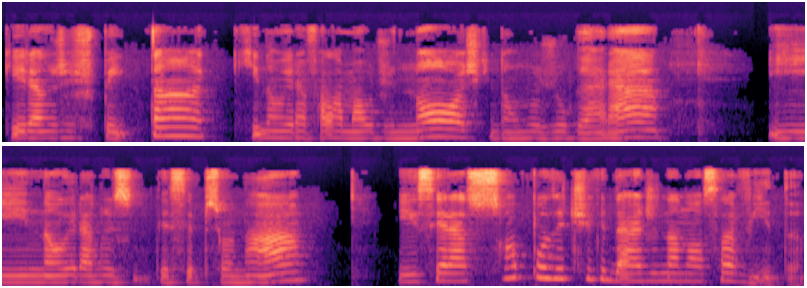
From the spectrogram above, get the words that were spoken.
que irá nos respeitar, que não irá falar mal de nós, que não nos julgará e não irá nos decepcionar e será só positividade na nossa vida.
